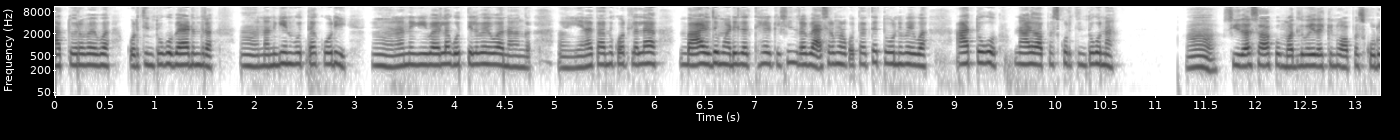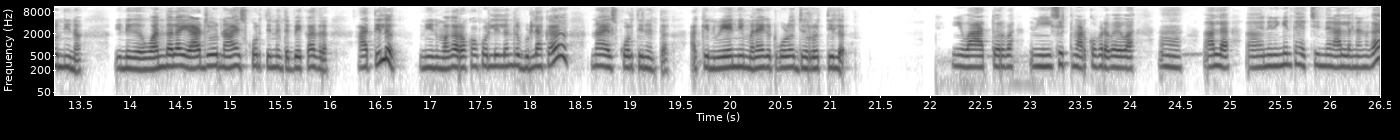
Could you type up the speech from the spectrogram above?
ಆತುರವ ಇವ ಕೊಡ್ತೀನಿ ತಗೋ ಬೇಡ ಅಂದ್ರೆ. ನನಗೇನು ಗೊತ್ತಾ ಕೊಡಿ? ನನಗೆ ಇವೆಲ್ಲ ಗೊತ್ತಿಲ್ವ ಇವ ನಂಗೆ. ಏನ ತಂದು ಕೊಟ್ಲಲ್ಲ ಭಾಳ ಇದು ಮಾಡಿಲ್ಲ ಅಂತ ಹೇಳಿ ಕಿಶಿಂದ್ರ ಬೇಸರ ಮಾಡ್ಕೊತತ್ತೆ ಇವ. ಆ ತಗೋ ನಾಳೆ ವಾಪಸ್ ಕೊಡ್ತೀನಿ ತಗೋಣ ಹಾಂ ಸೀದಾ ಸಾಕು ಮೊದಲು ಒಯ್ದಾಕಿನ ವಾಪಸ್ ಕೊಡು ನೀನು. ನಿನಗೆ ಒಂದಲ್ಲ ಎರಡು ಜೋಡಿ ನಾ ಇಸ್ಕೊಡ್ತೀನಿ ಅಂತ ಬೇಕಾದ್ರೆ. ಆತಿಲ್ಲ ನಿನ್ನ ಮಗ ರೊಕ್ಕ ಕೊಡಲಿಲ್ಲ ಅಂದ್ರೆ ಬಿಡ್ಲಾಕ ನಾ ಇಸ್ಕೊಡ್ತೀನಿ ಅಂತ. ಆಕೆ ಏನು ನಿಮ್ಮ ಮನೆಗೆ ಇಟ್ಕೊಳ್ಳೋ ಜರೂರತ್ತಿಲ್ಲ. ಇವ ಆತೋರ್ವ ನೀ ಸಿಟ್ಟು ಮಾಡ್ಕೊಬೇಡವ ಇವ. ಹ್ಞೂ ಅಲ್ಲ ನಿನಗಿಂತ ಹೆಚ್ಚಿನ ಅಲ್ಲ ನನಗೆ.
